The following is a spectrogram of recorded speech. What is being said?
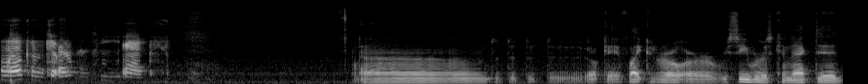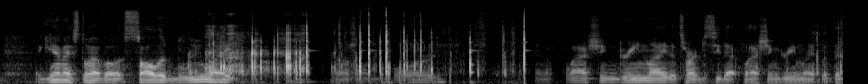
Welcome to OpenTX. Um, du- du- du. okay, flight control or receiver is connected. Again, I still have a solid blue light uh, on the board and a flashing green light. It's hard to see that flashing green light, but the,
